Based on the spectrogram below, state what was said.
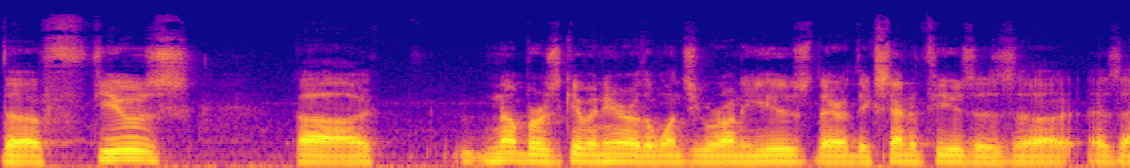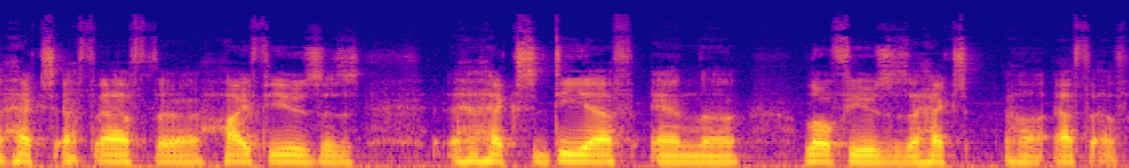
the fuse uh, numbers given here are the ones you want to use. There, the extended fuse is uh, as a hex FF. The high fuse is hex DF, and the low fuse is a hex uh, FF.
